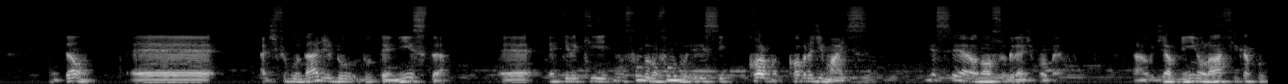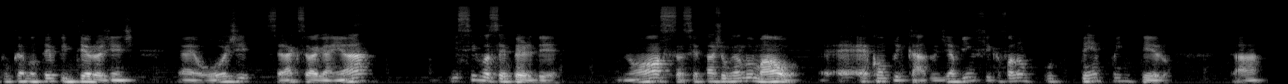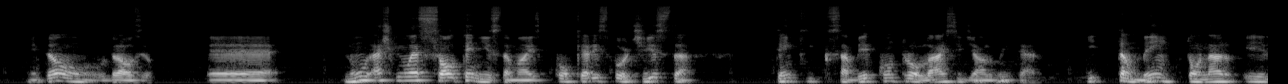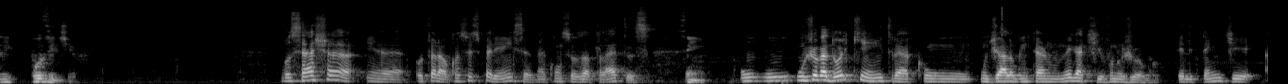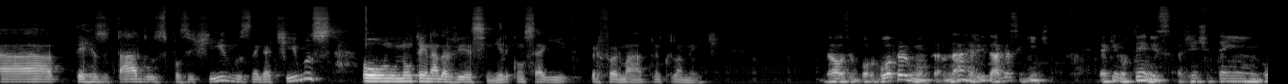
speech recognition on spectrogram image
Então, é, a dificuldade do, do tenista é, é aquele que, no fundo, no fundo, ele se cobra, cobra demais. Esse é o nosso grande problema. Tá? O diabinho lá fica cutucando o tempo inteiro a gente. É, hoje, será que você vai ganhar? E se você perder? Nossa, você está jogando mal. É, é, complicado. O diabinho fica falando o tempo inteiro. Tá? Então, o Drauzio, é, não, acho que não é só o tenista, mas qualquer esportista tem que saber controlar esse diálogo interno e também tornar ele positivo. Você acha, é, Toral, com a sua experiência né, com seus atletas, Sim. Um, um, um, jogador que entra com um diálogo interno negativo no jogo, ele tende a ter resultados positivos, negativos, ou não tem nada a ver assim? Ele consegue performar tranquilamente? Drauzio, boa pergunta. Na realidade é o seguinte: é que no tênis a gente tem,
